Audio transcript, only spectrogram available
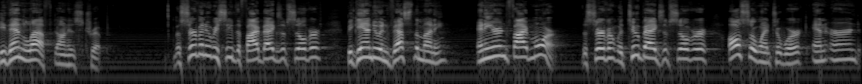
he then left on his trip. The servant who received the five bags of silver began to invest the money, and he earned five more. The servant with two bags of silver also went to work and earned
